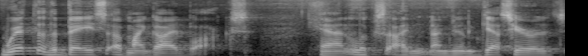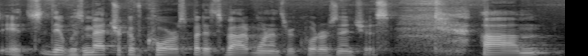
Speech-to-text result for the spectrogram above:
width of the base of my guide blocks. And it looks, I'm, I'm going to guess here, it's, it's, it was metric of course, but it's about one and three quarters inches. Um,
